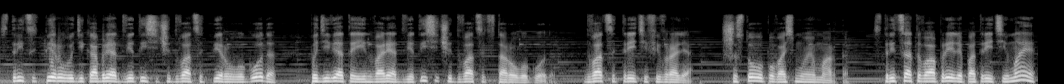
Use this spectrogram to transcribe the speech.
С 31 декабря 2021 года по 9 января 2022 года, 23 февраля, с 6 по 8 марта, с 30 апреля по 3 мая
